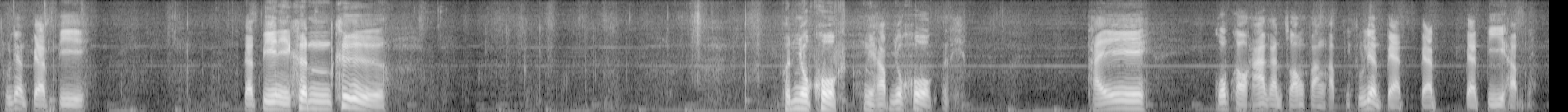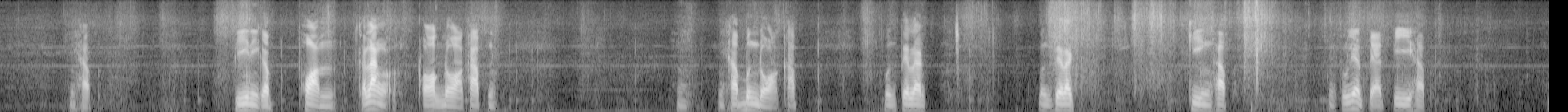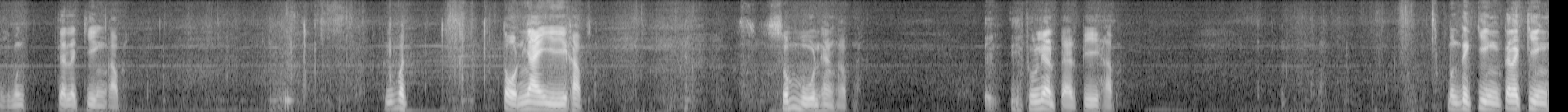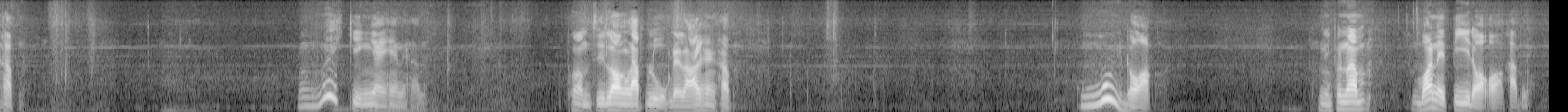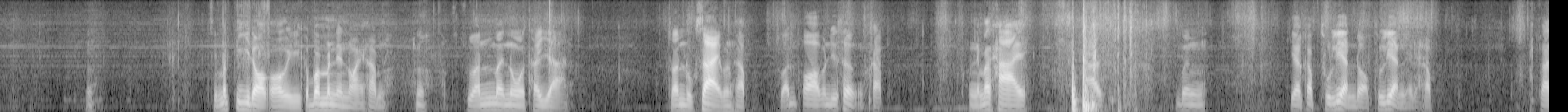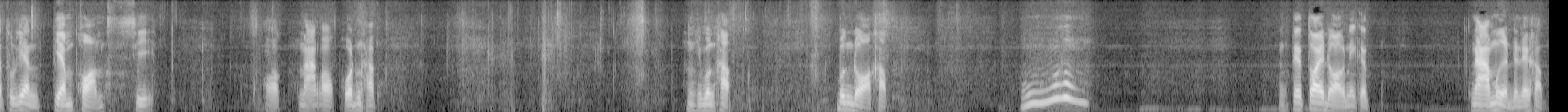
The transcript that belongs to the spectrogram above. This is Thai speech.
ทุเรียนแปดปีแปดปีนี่ขึ้นคือเพิ่นโยกโคกนี่ครับโยกโคกไถกบเขาหากันสองฝั่งครับทุเรียนแปดแปดแปดปีครับนี่ครับ ปีนี้ก็พร้อมกำลังออกดอกครับนี่นะครับเบื้องดอกครับเบื้องแต่ละเบื้องแต่ละกิ่งครับทุเรียนแปดปีครับมีเบื้องแต่ละกิ่งครับคือว่าต้นใหญ่อีครับ สมบูรณ์แห่งครับทุเรียนแปดปีครับเบื้องแต่กิ่งแต่ละกิ่งครับ เฮ้ยกิ่งใหญ่แห่งนี้ครับพร้อมสิรองรับลูกได้ายแห่งครับอุ้ยดอก นี่เพิ่นว่าบ่ในตีดอกออกครับนี่สิมาตีดอกออกอีกก็บ่มันหน่อยๆครับสวนมโนทยานสวนลูกไส้เพิ่นครับ สวนพอมันอยู่เถิงครับอันนี้มาทายทายเบิ่งเกี่ยวกับทุเรียนดอกทุเรียนนี่นะครับปลาทุเรียนเตรียมพร้อมสิ ออกหมากออกผลครับนี่เบิ้งครับ เบิ้งดอกครับตั้งแต่ต้อยดอกนี่ก็หนามืดเลยครับ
